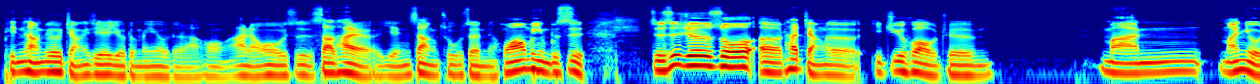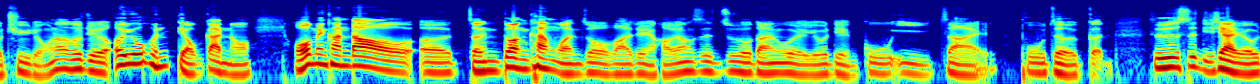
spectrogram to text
平常就讲一些有的没有的啦，哦啊，然后是沙泰尔岩上出身的，黄豪平不是，只是就是说，呃，他讲了一句话，我觉得。蛮蛮有趣的，我那时候觉得，哎呦，很屌干哦！我后面看到，呃，整段看完之后，发现好像是制作单位有点故意在铺这个梗，是不是私底下有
